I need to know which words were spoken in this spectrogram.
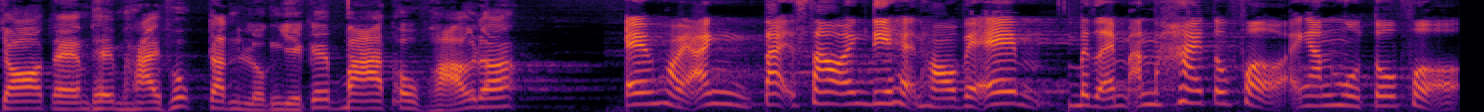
Cho tụi em thêm 2 phút tranh luận về cái ba tô phở đó. Em hỏi anh tại sao anh đi hẹn hò với em? Bây giờ em ăn hai tô phở anh ăn một tô phở.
